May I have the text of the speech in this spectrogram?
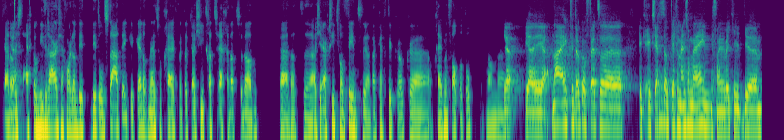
ja, dan is het eigenlijk ook niet raar, zeg maar, dat dit, dit ontstaat, denk ik. Hè? Dat mensen op een gegeven moment, dat als je iets gaat zeggen, dat ze dan, ja, dat uh, als je ergens iets van vindt, ja, dan krijg je natuurlijk ook, uh, op een gegeven moment valt dat op. Dan, ja, ja, ja, ja. Nou, ik vind het ook wel vet, ik, ik zeg het ook tegen mensen om me heen, van, weet je, je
